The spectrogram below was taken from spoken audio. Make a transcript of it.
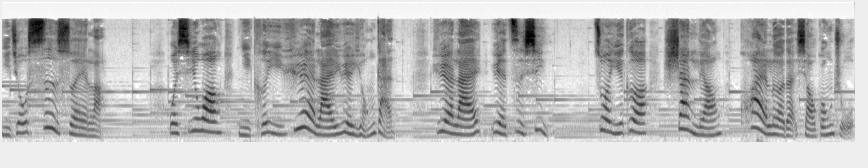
你就四岁了。我希望你可以越来越勇敢，越来越自信，做一个善良快乐的小公主。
